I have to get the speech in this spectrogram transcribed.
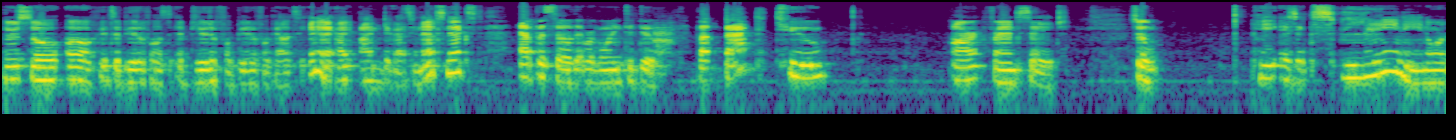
They're so, oh, it's a beautiful, it's a beautiful, beautiful galaxy. Anyway, I, I'm digressing. That's next episode that we're going to do. But back to our friend Sage. So, he is explaining, or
